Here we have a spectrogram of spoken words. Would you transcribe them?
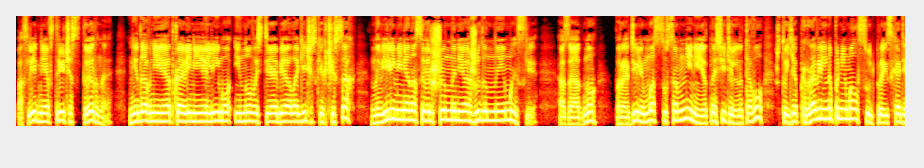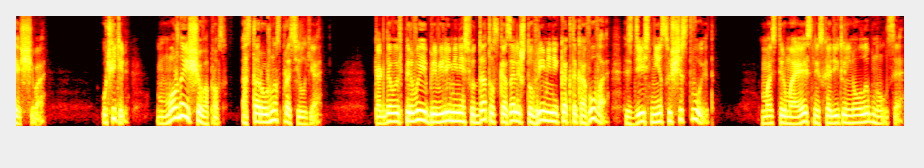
последняя встреча с Терна, недавние откровения Лимо и новости о биологических часах навели меня на совершенно неожиданные мысли, а заодно породили массу сомнений относительно того, что я правильно понимал суть происходящего. «Учитель, можно еще вопрос?» — осторожно спросил я. «Когда вы впервые привели меня сюда, то сказали, что времени как такового здесь не существует». Мастер Маэ снисходительно улыбнулся.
